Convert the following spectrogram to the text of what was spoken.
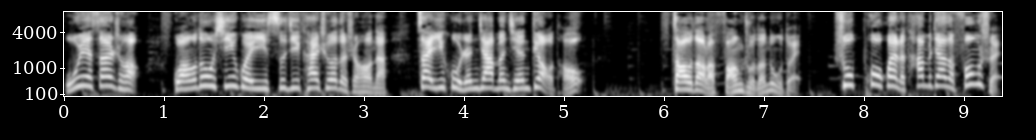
五月三十号，广东新会一司机开车的时候呢，在一户人家门前掉头。遭到了房主的怒怼，说破坏了他们家的风水，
